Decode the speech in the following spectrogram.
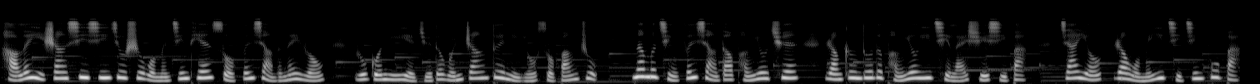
好了，以上信息就是我们今天所分享的内容。如果你也觉得文章对你有所帮助，那么请分享到朋友圈，让更多的朋友一起来学习吧。加油，让我们一起进步吧。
